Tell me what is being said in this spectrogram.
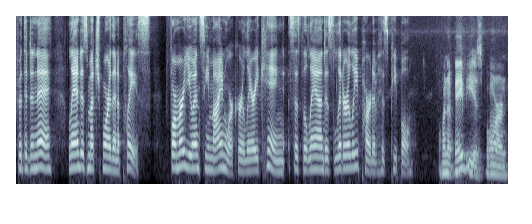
For the Diné, land is much more than a place. Former UNC mine worker Larry King says the land is literally part of his people. When a baby is born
